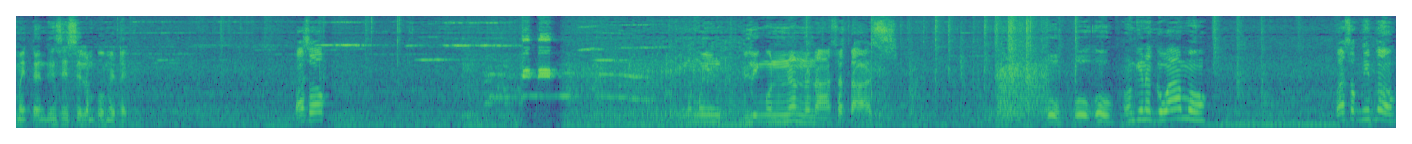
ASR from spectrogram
may tendency silang pumitik. Pasok! Tingnan mo yung lingon na no, nasa taas. Oh, oh, oh. Anong ginagawa mo? Pasok dito.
